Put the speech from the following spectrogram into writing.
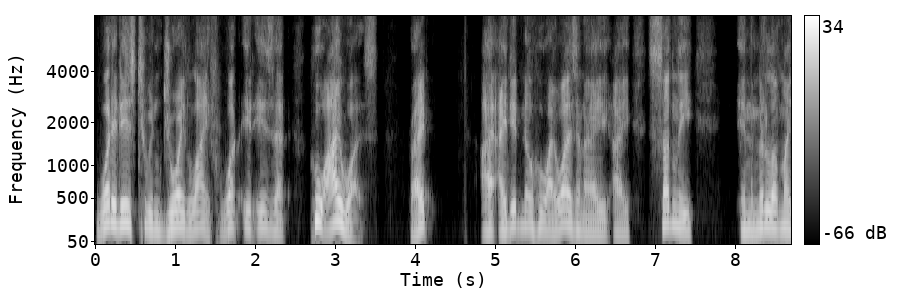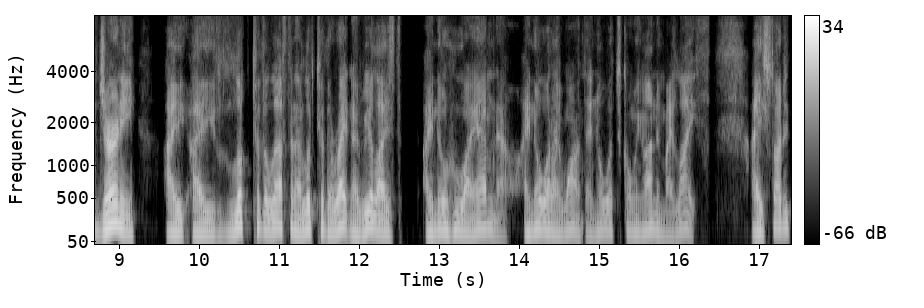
what it is to enjoy life, what it is that who I was, right? I, I didn't know who I was. And I, I suddenly, in the middle of my journey, I, I looked to the left and I looked to the right and I realized I know who I am now. I know what I want. I know what's going on in my life. I started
